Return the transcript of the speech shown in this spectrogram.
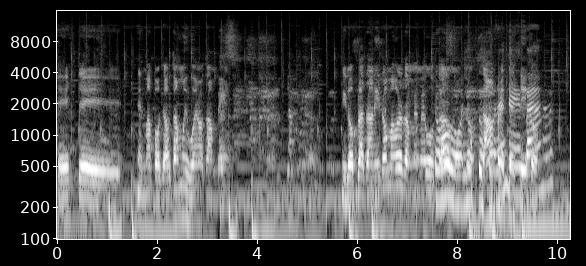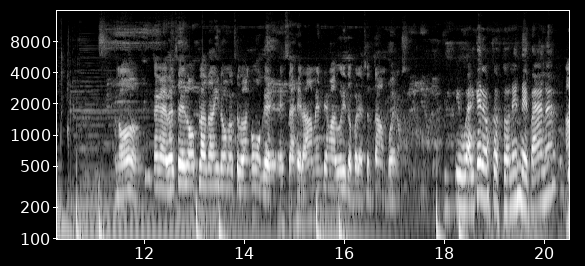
Este. El mapoteado está muy bueno también. Y los platanitos maduros también me gustaron. Todo, mucho. los Estaban fresquecitos. No, o sea que a veces los platanitos uno se lo dan como que exageradamente maduritos, pero esos estaban buenos. Igual que los tostones de pana, Ah.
